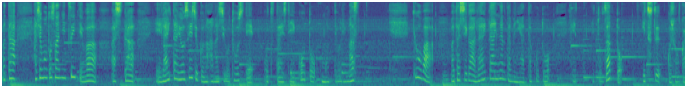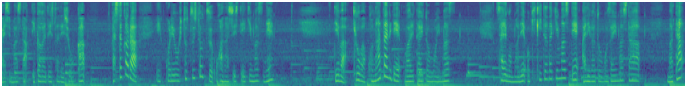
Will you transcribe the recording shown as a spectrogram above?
また橋本さんについては明日、えライター養成塾の話を通してお伝えしていこうと思っております。今日は私がライターになるためにやったことえ、えっと、ざっと5つご紹介しました。いかがでしたでしょうか？明日からえこれを一つ一つお話ししていきますね。では今日はこの辺りで終わりたいと思います。最後までお聴きいただきましてありがとうございました。また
